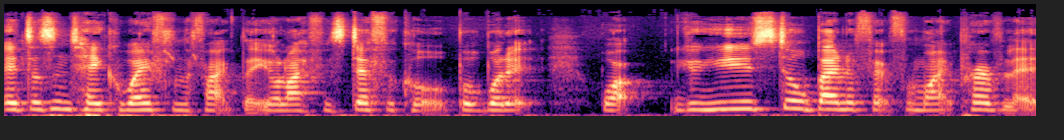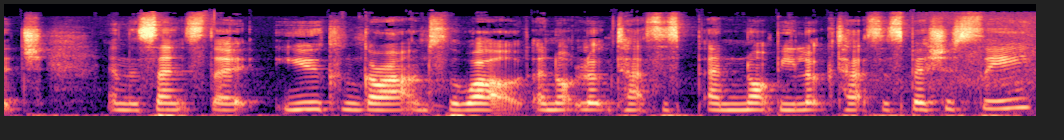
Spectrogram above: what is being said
It doesn't take away from the fact that your life is difficult, but what it what you, you still benefit from white privilege in the sense that you can go out into the world and not looked at and not be looked at suspiciously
